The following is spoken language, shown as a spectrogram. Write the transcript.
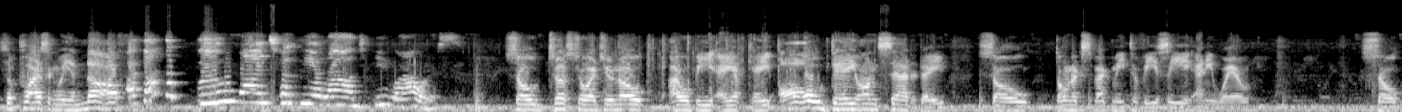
Surprisingly enough. I thought the blue one took me around two hours. So just to let you know, I will be AFK all day on Saturday, so don't expect me to VC anywhere. So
